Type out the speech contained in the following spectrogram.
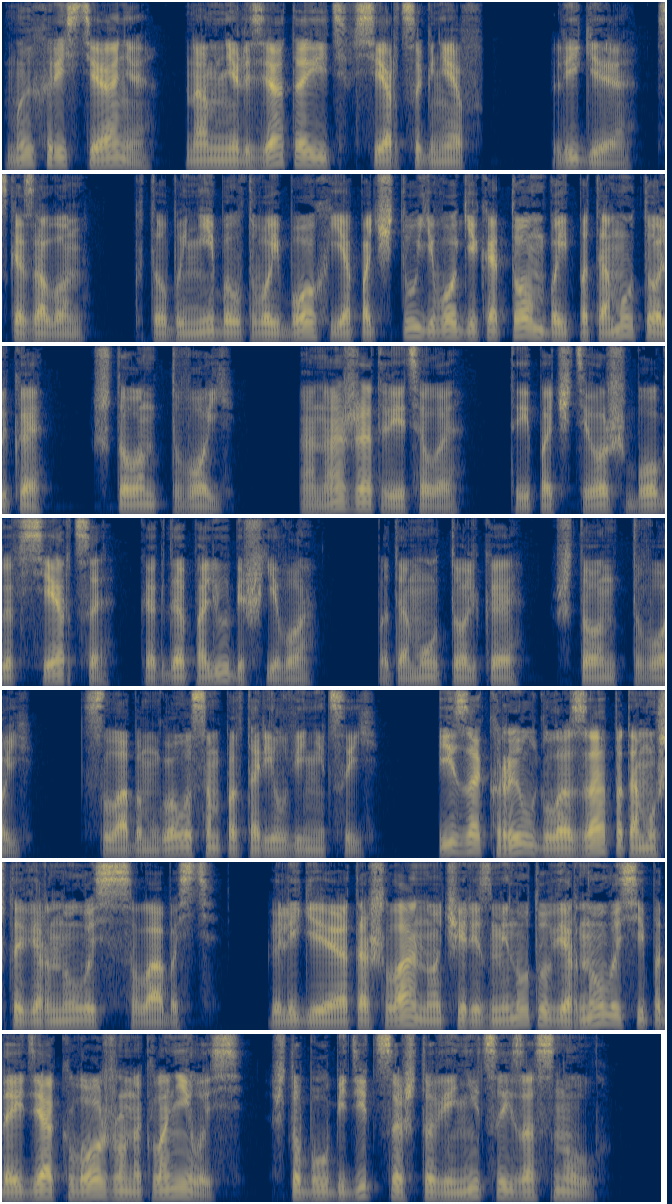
Мы христиане, нам нельзя таить в сердце гнев». «Лигия», — сказал он, — «кто бы ни был твой бог, я почту его гекатомбой потому только, что он твой». Она же ответила, «Ты почтешь Бога в сердце, когда полюбишь его, потому только, что он твой», — слабым голосом повторил Вениций. И закрыл глаза, потому что вернулась слабость. Лигия отошла, но через минуту вернулась и, подойдя к ложу, наклонилась, чтобы убедиться, что Вениций заснул.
